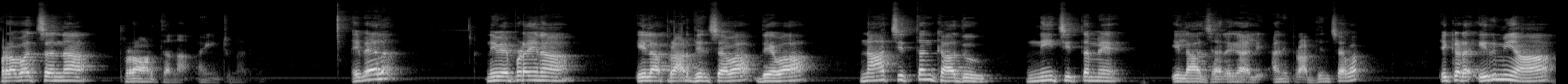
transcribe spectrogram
ప్రవచన ప్రార్థన అయింటున్నది. ఈవేళ నీవెప్పుడైనా ఇలా ప్రార్థించావా? దేవా నా చిత్తం కాదు నీ చిత్తమే ఇలా జరగాలి అని ప్రార్థించావా? ఇక్కడ ఇర్మియా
